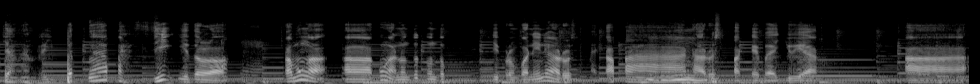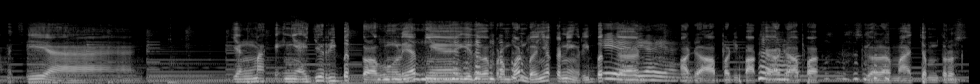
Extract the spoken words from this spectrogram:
jangan ribet ngapa sih gitu loh. oke Kamu nggak eh, aku nggak nuntut untuk si perempuan ini harus make upan, Hmm. harus pakai baju yang ah apa sih yang makainya aja ribet kalau aku ngelihatnya gitu kan. Perempuan banyak kan yang ribet iya, kan. iya, iya, iya. ada apa dipakai ada apa segala macam terus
